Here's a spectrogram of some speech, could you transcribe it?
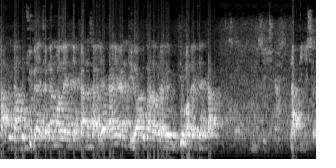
tapi kamu juga jangan melecehkan saya kayak yang dilakukan oleh Yahudi melecehkan Nabi Isa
